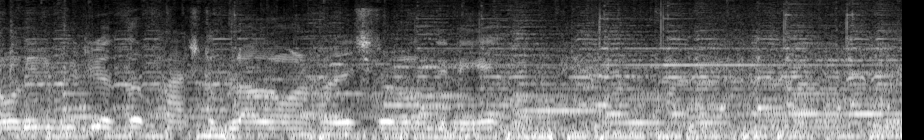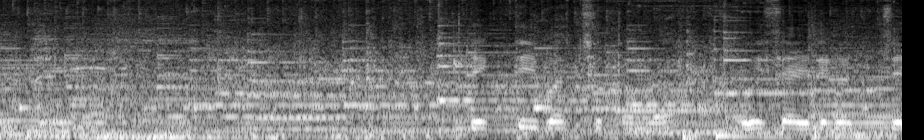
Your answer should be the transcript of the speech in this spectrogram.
নদীর ভিডিও তো ফার্স্ট ব্লগ আমার হয়েছিল নদী নিয়ে। দেখতেই পাচ্ছ তোমরা, ওই সাইডে হচ্ছে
